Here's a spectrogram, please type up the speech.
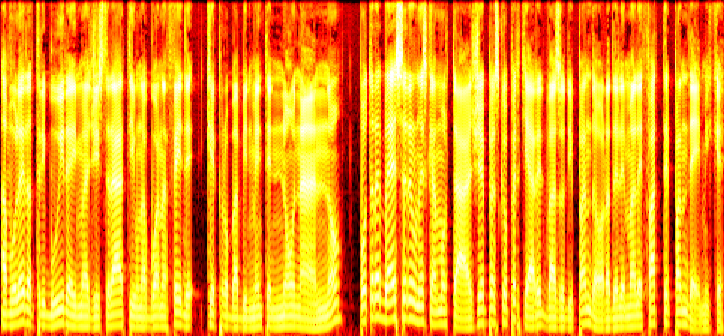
a voler attribuire ai magistrati una buona fede che probabilmente non hanno, potrebbe essere un escamotage per scoperchiare il vaso di Pandora delle malefatte pandemiche,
